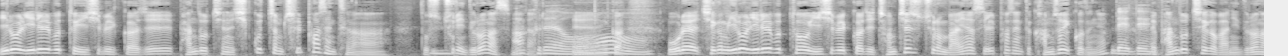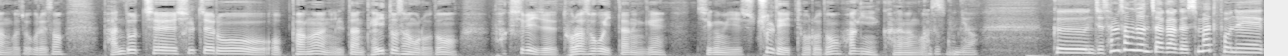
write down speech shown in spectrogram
1월 1일부터 20일까지 반도체는 19.7%나 또 수출이 음. 늘어났습니다. 아, 그래요? 예, 그러니까 올해 지금 1월 1일부터 20일까지 전체 수출은 마이너스 1% 감소했거든요. 네네. 네. 반도체가 많이 늘어난 거죠. 그래서 반도체 실제로 업황은 일단 데이터상으로도 확실히 이제 돌아서고 있다는 게 지금 이 수출 데이터로도 확인이 가능한 것 같습니다. 그렇군요. 그 이제 삼성전자가 그 스마트폰에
